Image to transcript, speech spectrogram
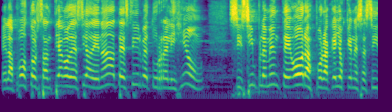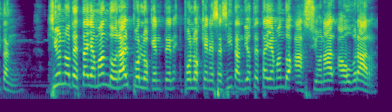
El apóstol Santiago decía, de nada te sirve tu religión si simplemente oras por aquellos que necesitan. Dios no te está llamando a orar por, lo que, por los que necesitan, Dios te está llamando a accionar, a obrar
